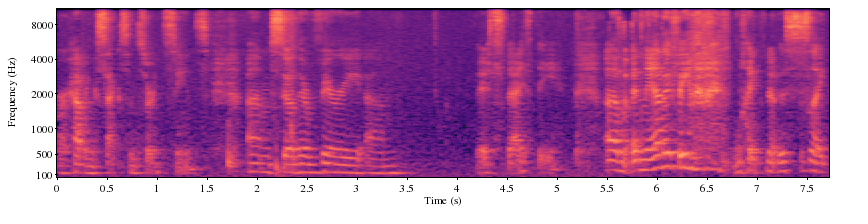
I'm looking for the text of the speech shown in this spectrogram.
are having sex in certain scenes. Um, so they're very, um, spicy. Um, and the other thing that I've, like, noticed is, like,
